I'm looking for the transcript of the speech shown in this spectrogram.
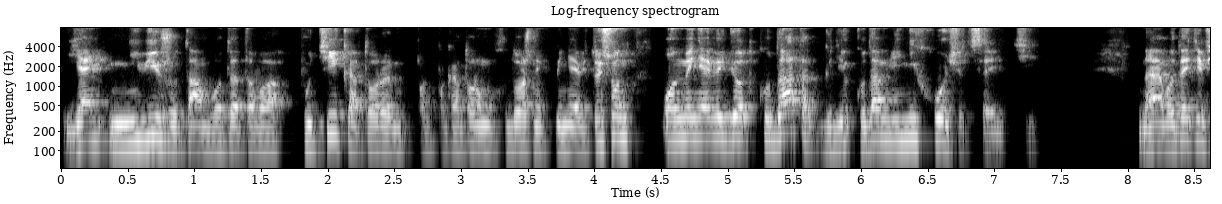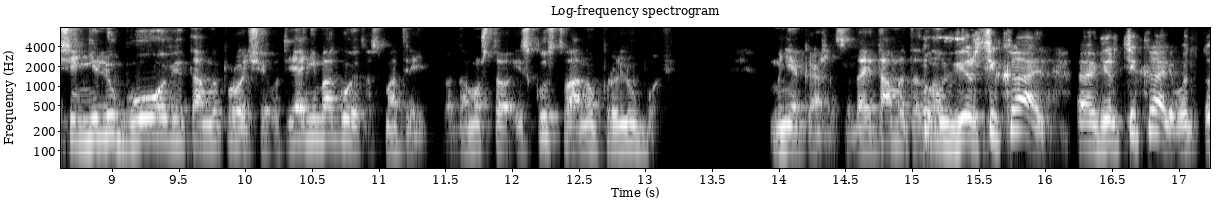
Я не вижу там вот этого пути, который, по, по которому художник меня ведет. То есть он, он меня ведет куда-то, где, куда мне не хочется идти. Да, вот эти все нелюбови там и прочее. Вот я не могу это смотреть, потому что искусство, оно про любовь мне кажется, да, и там это... Ну... Вертикаль, э, вертикаль. Вот э,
